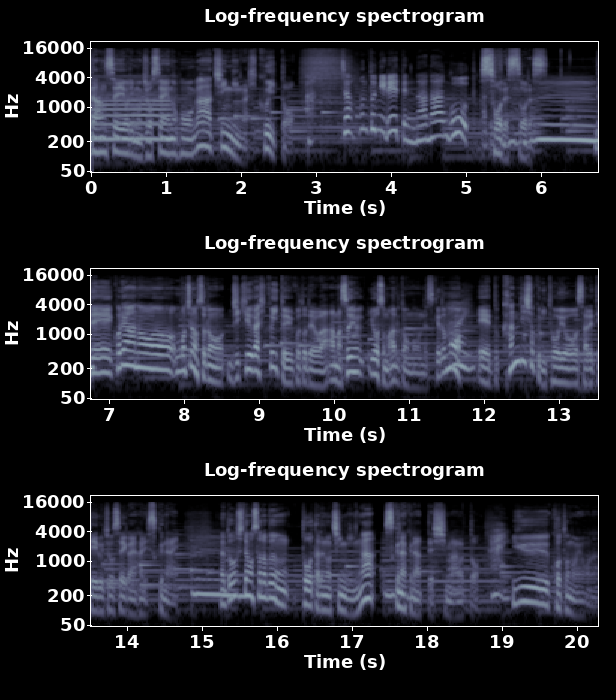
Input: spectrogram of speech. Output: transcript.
男性よりも女性の方が賃金が低いと。じゃあ本当に0.75とかね。そうですそうです。でこれはあのもちろんその時給が低いということではあ、まあ、そういう要素もあると思うんですけども、はい。えー、と管理職に登用されている女性がやはり少ない、ん。どうしてもその分トータルの賃金が少なくなってしまうとはい。いうことのようなん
